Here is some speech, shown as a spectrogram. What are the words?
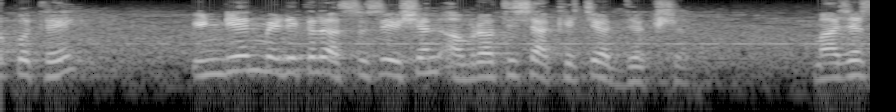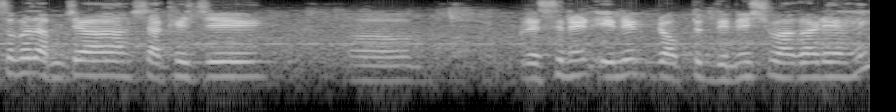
Kothe Indian medical association Amravati शाखेचे अध्यक्ष. माझ्यासोबत आमच्या शाखेचे president elect doctor Dinesh Waghade आहे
